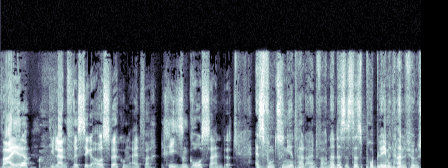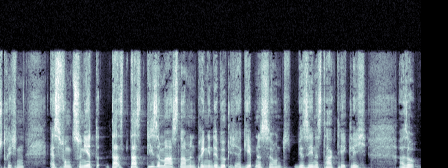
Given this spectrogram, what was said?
weil ja. die langfristige Auswirkung einfach riesengroß sein wird. Es funktioniert halt einfach, ne? Das ist das Problem in Anführungsstrichen. Es funktioniert. Das, das, diese Maßnahmen bringen dir wirklich Ergebnisse und wir sehen es tagtäglich. Also,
